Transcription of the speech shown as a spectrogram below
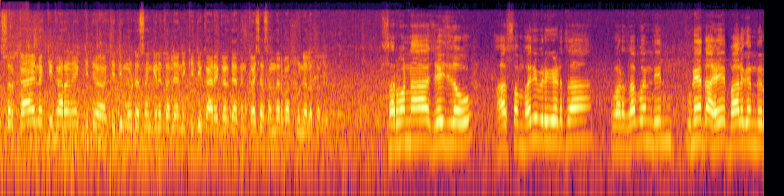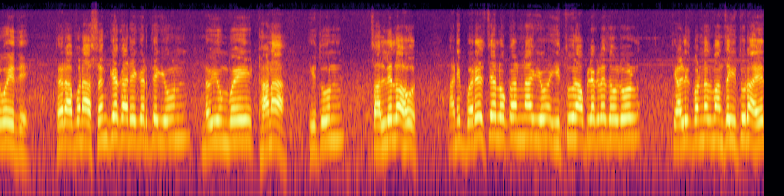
सर काय नक्की कारण आहे? किती किती मोठ्या संख्येने चालले आणि किती कार्यकर्ते आहेत आणि कशा संदर्भात पुण्याला चालले? सर्वांना जय जिजाऊ. हा संभाजी ब्रिगेडचा वर्धापन दिन पुण्यात आहे बालगंधर्व येथे. तर आपण असंख्य कार्यकर्ते घेऊन नवी मुंबई ठाणा इथून चाललेलो आहोत. आणि बरेचशा लोकांना घेऊन इथून आपल्याकडे जवळजवळ चाळीस पन्नास माणसं इथून आहेत.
